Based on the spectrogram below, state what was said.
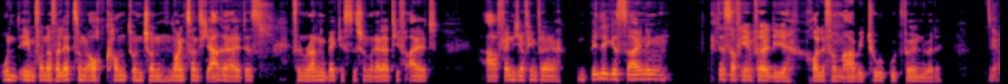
und eben von der Verletzung auch kommt und schon 29 Jahre alt ist. Für einen Running Back ist es schon relativ alt. Aber fände ich auf jeden Fall ein billiges Signing, das auf jeden Fall die Rolle vom RB2 gut füllen würde. Ja,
